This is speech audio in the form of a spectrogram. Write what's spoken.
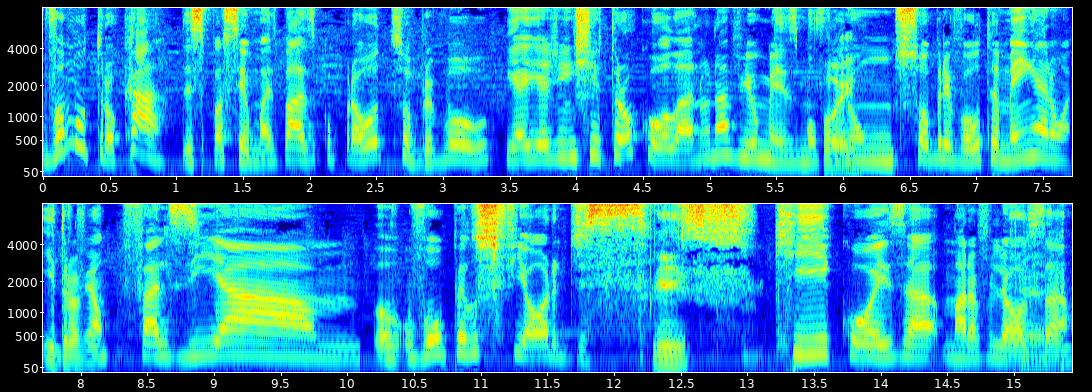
vamos trocar desse passeio mais básico pra outro sobrevoo? E aí a gente trocou lá no navio mesmo Foi. por um sobrevoo também, era um hidroavião. Fazia hum, o, o voo pelos fiordes. Isso. Que coisa maravilhosa.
